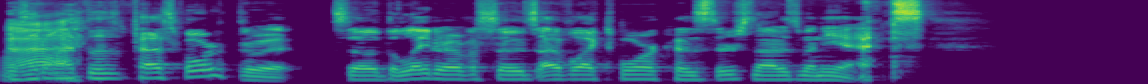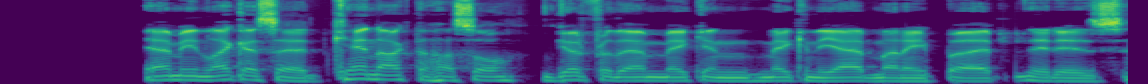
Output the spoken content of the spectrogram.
because I don't Ah. have to fast forward through it. So the later episodes I've liked more because there's not as many ads. Yeah, I mean, like I said, can't knock the hustle. Good for them making making the ad money, but it is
